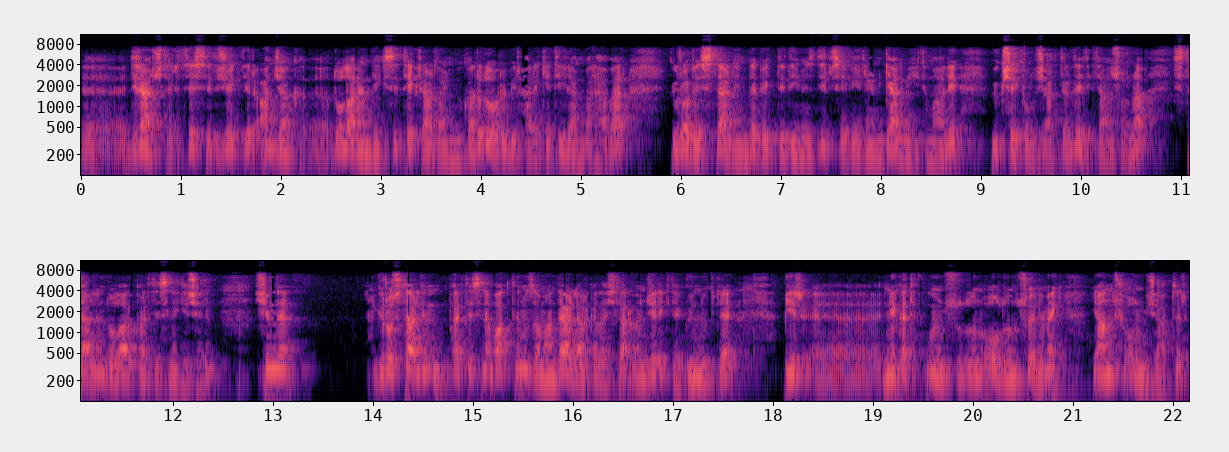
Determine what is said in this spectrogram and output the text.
e, dirençleri test edecektir. Ancak e, dolar endeksi tekrardan yukarı doğru bir hareketiyle beraber Euro ve sterlinde beklediğimiz dip seviyelerinin gelme ihtimali yüksek olacaktır dedikten sonra sterlin dolar paritesine geçelim. Şimdi Euro sterlin paritesine baktığımız zaman değerli arkadaşlar öncelikle günlükte bir e, negatif uyumsuzluğun olduğunu söylemek yanlış olmayacaktır.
